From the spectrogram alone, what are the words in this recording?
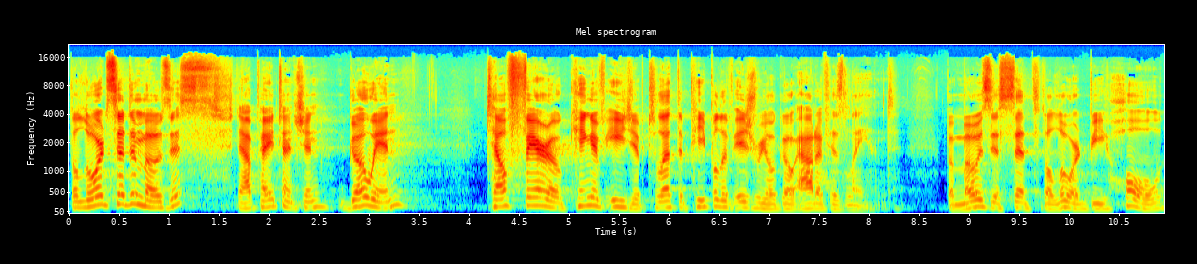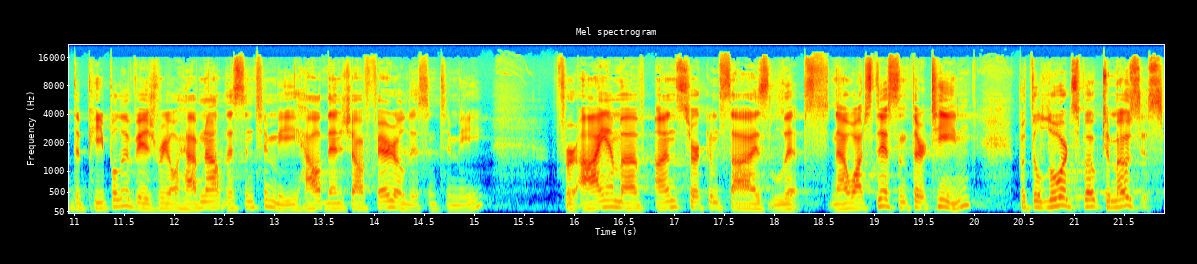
The Lord said to Moses, now pay attention, go in, tell Pharaoh, king of Egypt, to let the people of Israel go out of his land. But Moses said to the Lord, Behold, the people of Israel have not listened to me. How then shall Pharaoh listen to me? for I am of uncircumcised lips. Now, watch this in 13. But the Lord spoke to Moses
